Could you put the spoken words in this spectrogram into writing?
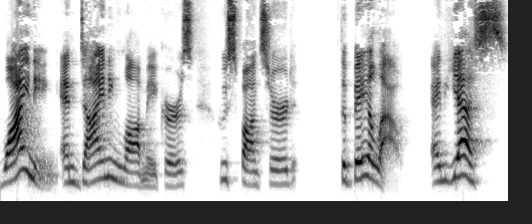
wining and dining lawmakers who sponsored the bailout. And yes,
